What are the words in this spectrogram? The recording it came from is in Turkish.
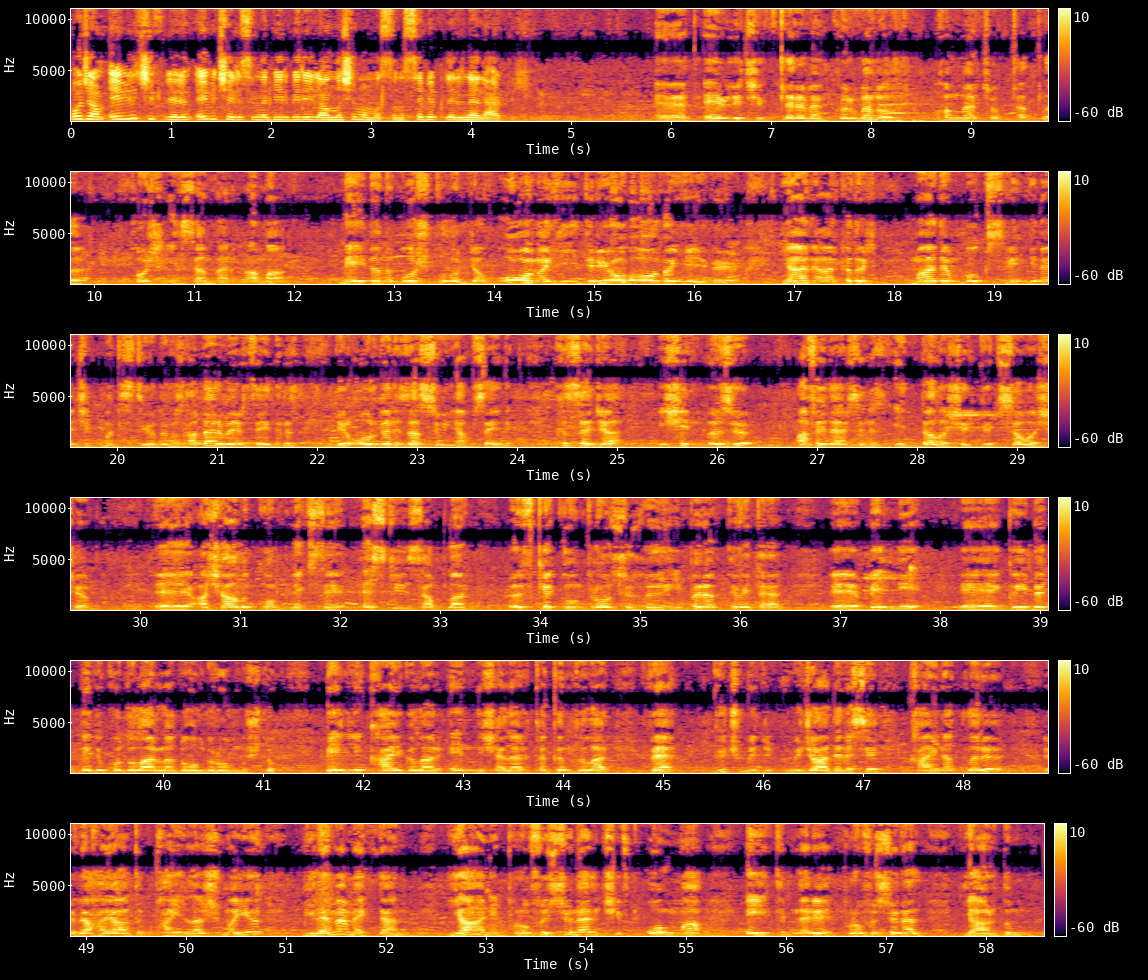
Hocam evli çiftlerin ev içerisinde birbiriyle anlaşamamasının sebepleri nelerdir? Evet, evli çiftlere ben kurban olurum. Onlar çok tatlı, hoş insanlar ama meydanı boş bulunca o ona giydiriyor, o ona giydiriyor. Yani arkadaş madem boks ringine çıkmak istiyordunuz haber verseydiniz bir organizasyon yapsaydık. Kısaca işin özü affedersiniz it dalaşı, güç savaşı, e, aşağılık kompleksi, eski hesaplar, öfke kontrolsüzlüğü, hiperaktivite, e, belli e, gıybet dedikodularla doldurulmuşluk, belli kaygılar, endişeler, takıntılar ve güç mü- mücadelesi kaynakları ve hayatı paylaşmayı bilememekten yani profesyonel çift olma eğitimleri, profesyonel yardım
